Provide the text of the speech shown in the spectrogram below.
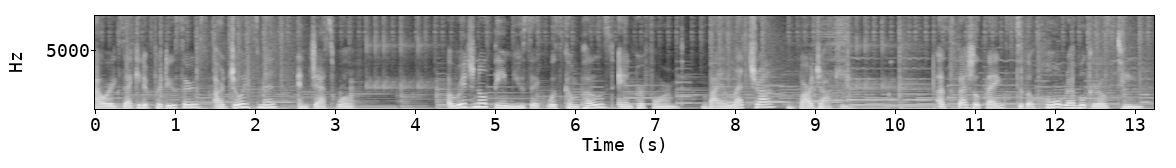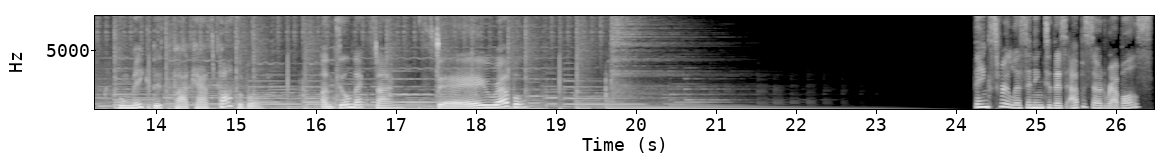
Our executive producers are Joy Smith and Jess Wolf. Original theme music was composed and performed by Elettra Bargiacchi. A special thanks to the whole Rebel Girls team who make this podcast possible. Until next time, stay rebel. Thanks for listening to this episode, Rebels.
